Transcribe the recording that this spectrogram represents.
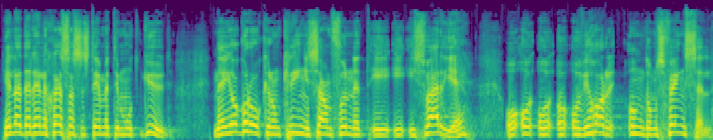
Hela det religiösa systemet emot Gud. När jag går och åker omkring i samfundet i, i, i Sverige och, och, och, och vi har ungdomsfängsel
